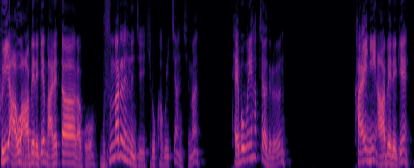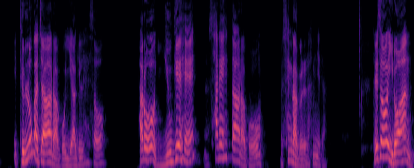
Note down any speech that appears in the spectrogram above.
그의 아우 아벨에게 말했다라고 무슨 말을 했는지 기록하고 있지 않지만 대부분의 학자들은 가인이 아벨에게 들로 가자라고 이야기를 해서 바로 유괴해 살해했다라고 생각을 합니다. 그래서 이러한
